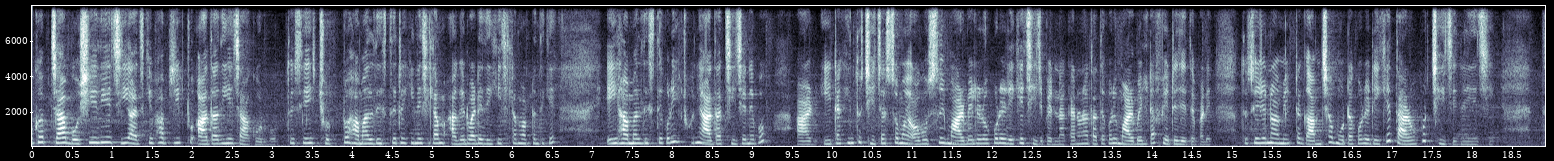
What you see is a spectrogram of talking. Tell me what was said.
দু কাপ চা বসিয়ে দিয়েছি, আজকে ভাবছি একটু আদা দিয়ে চা করব। তো সেই ছোট্ট হামাল দিস্তেটা কিনেছিলাম, আগের বারে দেখিয়েছিলাম আপনাদেরকে। এই হামাল দিস্তে করে একটুখানি আদা ছিঁচে নেব। আর এটা কিন্তু ছেঁচার সময় অবশ্যই মার্বেলের ওপরে রেখে ছিঁচবেন না, কেননা তাতে করে মার্বেলটা ফেটে যেতে পারে। তো সেই জন্য আমি একটা গামছা মোটা করে রেখে তার উপর ছিঁচে নিয়েছি। তো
